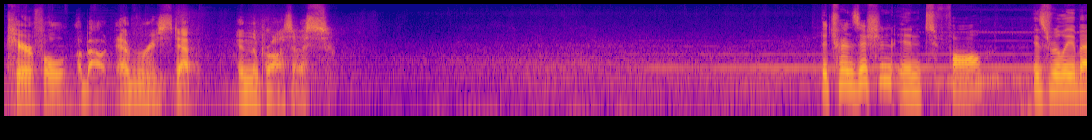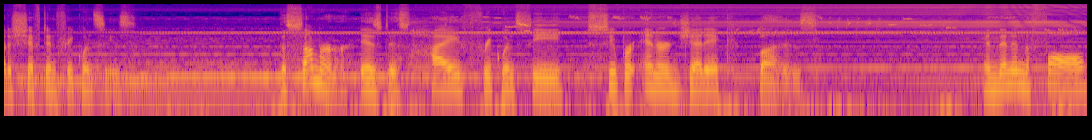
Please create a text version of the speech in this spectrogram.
careful about every step in the process. The transition into fall is really about a shift in frequencies. The summer is this high frequency, super energetic buzz. And then in the fall,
